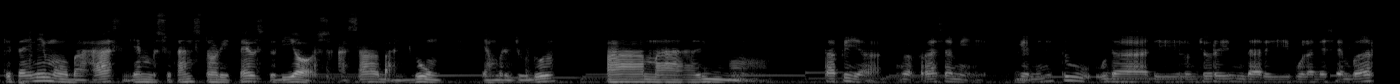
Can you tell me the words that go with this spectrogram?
kita ini mau bahas game besutan Storytel Studios asal Bandung yang berjudul Pamali. Hmm. Tapi ya nggak kerasa Mi. Game ini tuh udah diluncurin dari bulan Desember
